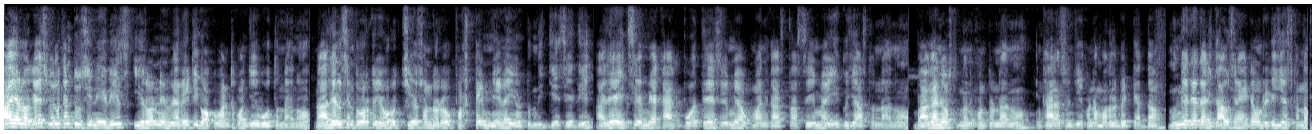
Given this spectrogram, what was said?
Hi hello guys welcome to cine reels ఈ రోజు నేను వెరైటీగా ఒక వంటకం చేయబోతున్నాను. నా తెలిసి ఇంతవరకు ఎవరు చేసి ఉండరు. ఫస్ట్ టైం నేనే ఉంటుంది చేసేది. అదే ఎగ్ సేమియా కాకపోతే సేమియా ఉప్మాని కాస్త సేమియా ఎగ్గు చేస్తున్నాను. బాగానే వస్తుంది అనుకుంటున్నాను ఇంకా ఆలస్యం చేయకుండా మొదలు పెట్టేద్దాం ముందైతే దానికి కావాల్సిన ఐటమ్ రెడీ చేసుకుందాం.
